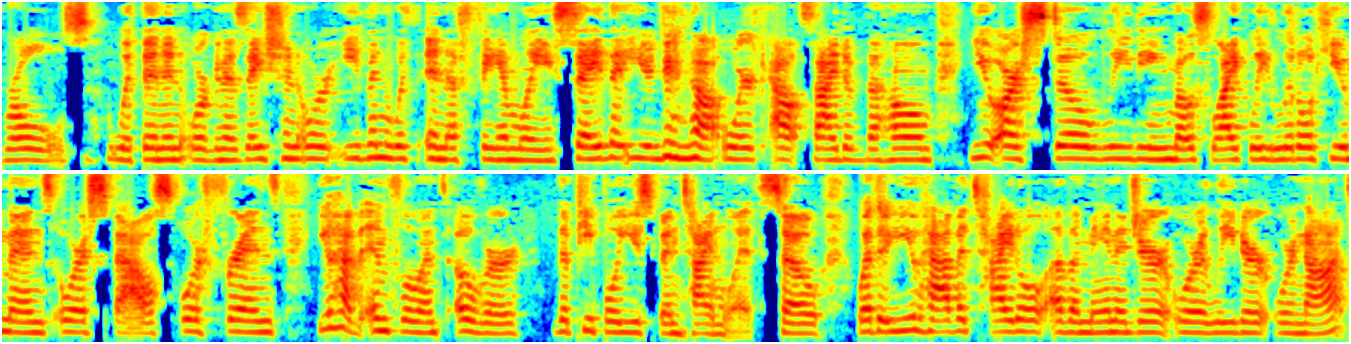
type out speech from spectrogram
roles within an organization or even within a family. Say that you do not work outside of the home, you are still leading most likely little humans or a spouse or friends. You have influence over the people you spend time with. So whether you have a title of a manager or a leader or not,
